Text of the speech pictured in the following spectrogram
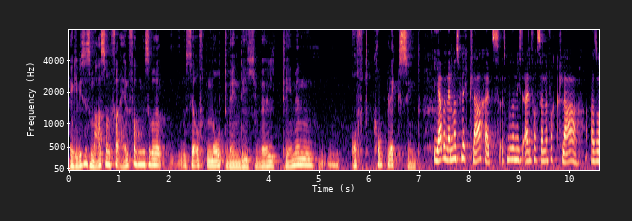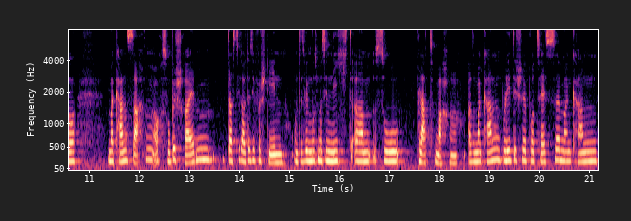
Ein gewisses Maß an Vereinfachung ist aber sehr oft notwendig, weil Themen oft komplex sind. Ja, aber nennen wir es vielleicht Klarheit. Es muss ja nicht einfach sein, einfach klar. Also man kann Sachen auch so beschreiben, dass die Leute sie verstehen. Und deswegen muss man sie nicht ähm, so platt machen. Also man kann politische Prozesse, man kann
